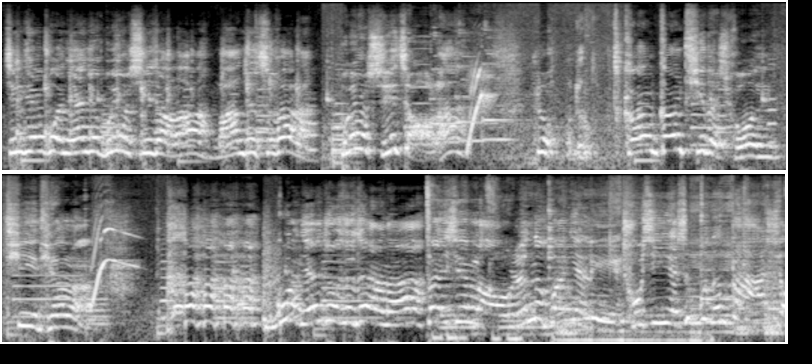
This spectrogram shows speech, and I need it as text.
今天过年就不用洗脚了啊，马上就吃饭了，不用洗脚了。哟刚刚踢的球，踢一天了。过年就是这样的啊，在一些老人的观念里，除夕夜是不能大小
